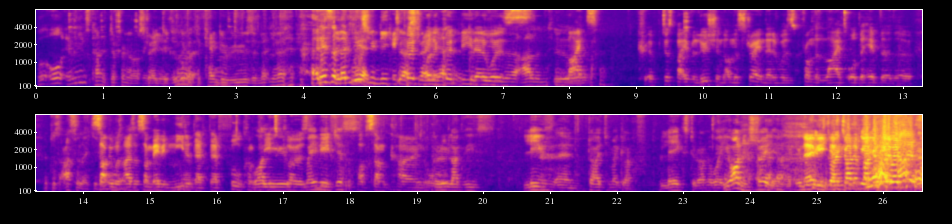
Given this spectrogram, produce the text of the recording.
Well, all everything's kind of different in Australia. need to You look at the kangaroos and that, you know. It is a bit everything's weird. unique It to could- well, it could be that it was the island light cr- just by evolution on the strain that it was from the light or the head the, the It was isolated. some it was either some maybe needed that that full complete Well, closed maybe leaf just of some kind or grew like these leaves and tried to make like legs to run away. You're on Australia. Like, maybe everything's just trying to kill find you. away from the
